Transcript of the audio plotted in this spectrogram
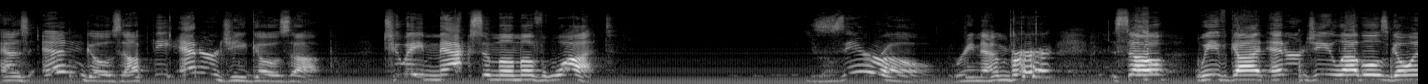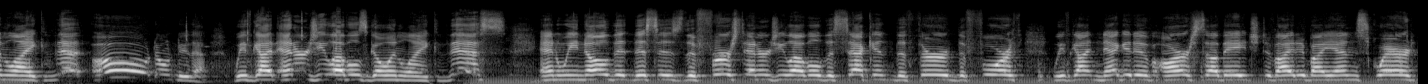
as n goes up, the energy goes up to a maximum of what? Zero. Remember? So we've got energy levels going like this. Oh, don't do that. We've got energy levels going like this and we know that this is the first energy level, the second, the third, the fourth. We've got negative r sub h divided by n squared.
